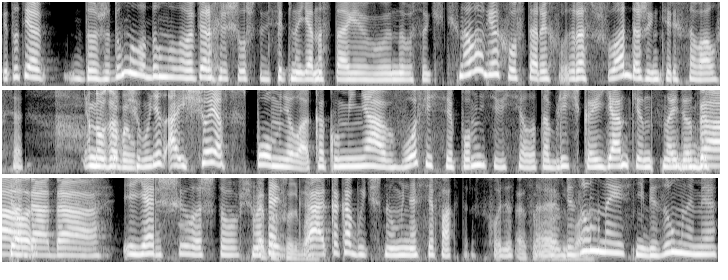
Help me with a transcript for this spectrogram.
И тут я тоже думала, думала. Во-первых, решила, что действительно я настаиваю на высоких технологиях. Во-вторых, раз уж Влад даже интересовался, Но то забыл. почему нет? А еще я вспомнила, как у меня в офисе, помните, висела табличка «Янкинс найдет Да, все». да, да. И я решила, что, в общем, Это опять, судьба. а, как обычно, у меня все факторы сходятся. Безумные с небезумными.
